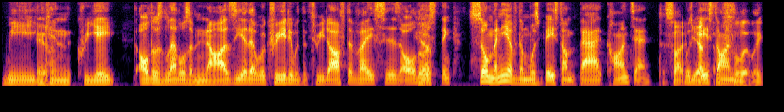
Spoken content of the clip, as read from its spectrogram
We Yeah. can create all those levels of nausea that were created with the three DOF devices, all Yep. those things. So many of them was based on bad content. So- was yeah, based on- absolutely.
